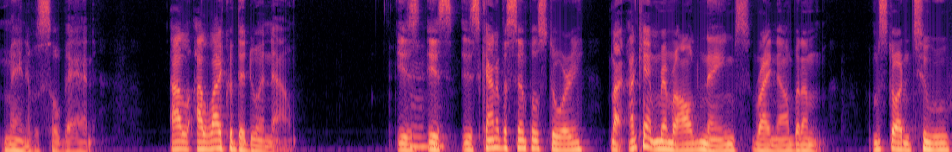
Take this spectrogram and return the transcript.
man, it was so bad. I, I like what they're doing now. Is is it's kind of a simple story. Like I can't remember all the names right now, but I'm I'm starting to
